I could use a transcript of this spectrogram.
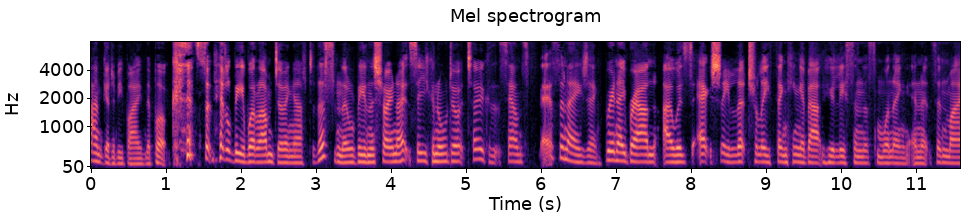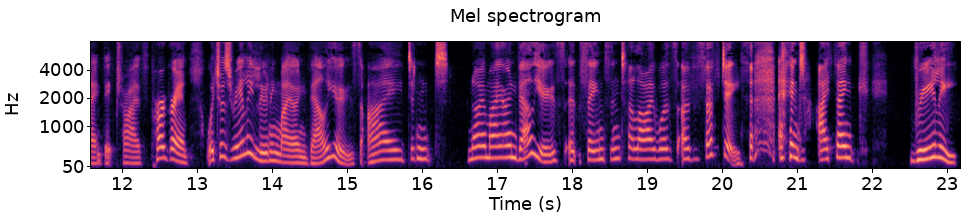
I'm going to be buying the book. so that'll be what I'm doing after this, and it'll be in the show notes so you can all do it too because it sounds fascinating. Brene Brown, I was actually literally thinking about her lesson this morning, and it's in my Vet Thrive program, which was really learning my own values. I didn't know my own values, it seems, until I was over 50. and I think really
